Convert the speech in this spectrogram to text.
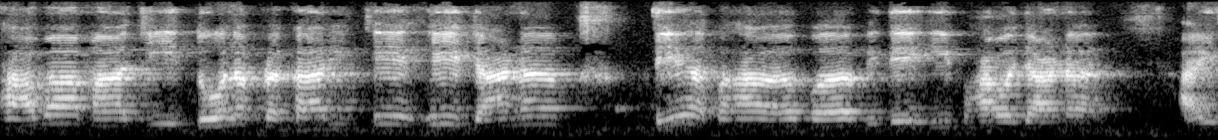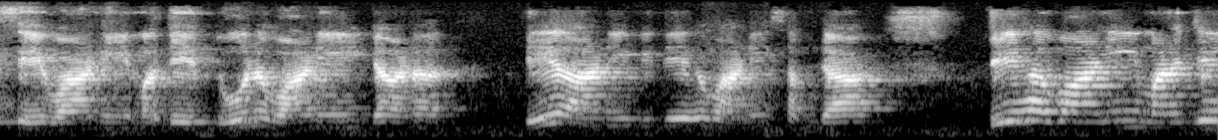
ಭಾವ ಮಾಜಿ ದೋನ ಪ್ರಕಾರಿ ಚೇ ಹೇ ಜಾಣ ದೇಹ ಭಾವ ವಿದೇಹಿ ಭಾವ ಜಾಣ ಐಸೆ ವಾಣಿ ಮದೆ ದೋನ ವಾಣಿ ಜಾಣ ದೇಹ ಆಣಿ ವಿದೇಹ ವಾಣಿ ಸಮಜ ದೇಹ ವಾಣಿ ಮಣಜೆ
